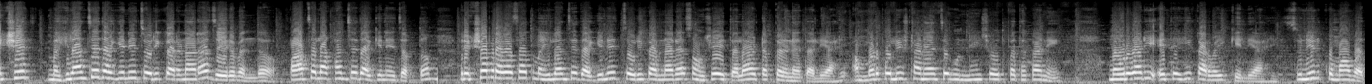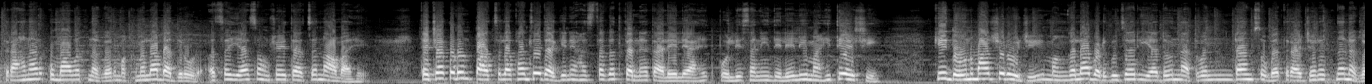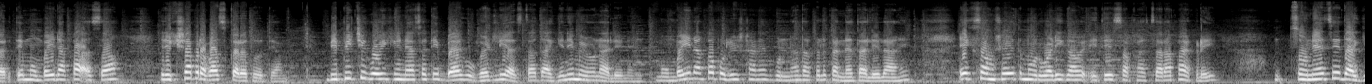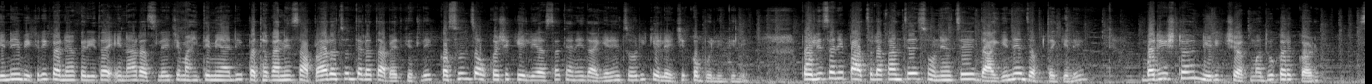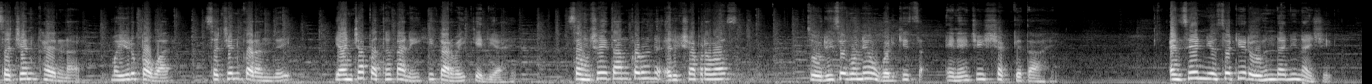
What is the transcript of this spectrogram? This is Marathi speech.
रिक्षेत महिलांचे दागिने चोरी करणारा जेरबंद. पाच लाखांचे दागिने जप्त. रिक्षा प्रवासात महिलांचे दागिने चोरी करणाऱ्या संशयिताला अटक करण्यात आली आहे. अंबड पोलीस ठाण्याचे गुन्हे शोध पथकाने मोरवाडी येथे ही कारवाई केली आहे. सुनील कुमावत राहणार कुमावत नगर मखमलाबाद रोड असं या संशयिताचं नाव आहे. त्याच्याकडून पाच लाखांचे दागिने हस्तगत करण्यात आलेले आहेत. पोलिसांनी दिलेली माहिती अशी की दोन मार्च रोजी मंगला बडगुजर या दोन नातवंडांसोबत राजरत्ननगर ते मुंबई नाका असा रिक्षा प्रवास करत होत्या. बीपीची गोळी घेण्यासाठी बॅग उघडली असता दागिने मिळून आले नाहीत. मुंबई नाका पोलीस ठाण्यात गुन्हा दाखल करण्यात आलेला आहे. एक संशयित मोरवाडी गाव येथे सफा सराफाकडे सोन्याचे दागिने विक्री करण्याकरिता येणार असल्याची माहिती मिळाली. पथकाने सापळा रचून त्याला ताब्यात घेतले. कसून चौकशी केली असता त्याने दागिने चोरी केल्याची कबुली दिली. पोलिसांनी पाच लाखांचे सोन्याचे दागिने जप्त केले. वरिष्ठ निरीक्षक मधुकर कड सचिन खैरणार मयूर पवार सचिन करंजे यांच्या पथकाने ही कारवाई केली आहे. संशयितांकडून रिक्षा प्रवास चोरीचे गुन्हे उघडकीस येण्याची शक्यता आहे. एन सी एन न्यूजसाठी रोहनदानी नाशिक.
